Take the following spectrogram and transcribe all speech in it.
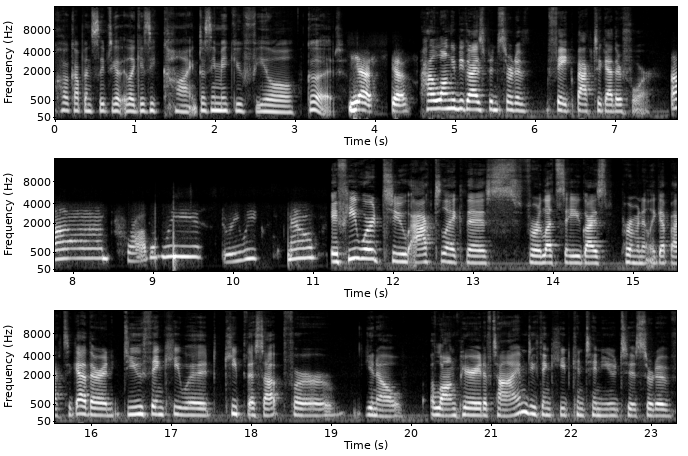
hook up and sleep together, like is he kind? Does he make you feel good? Yes, yes. How long have you guys been sort of fake back together for? Um, probably three weeks now. If he were to act like this for, let's say, you guys permanently get back together, and do you think he would keep this up for, you know, a long period of time? Do you think he'd continue to sort of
